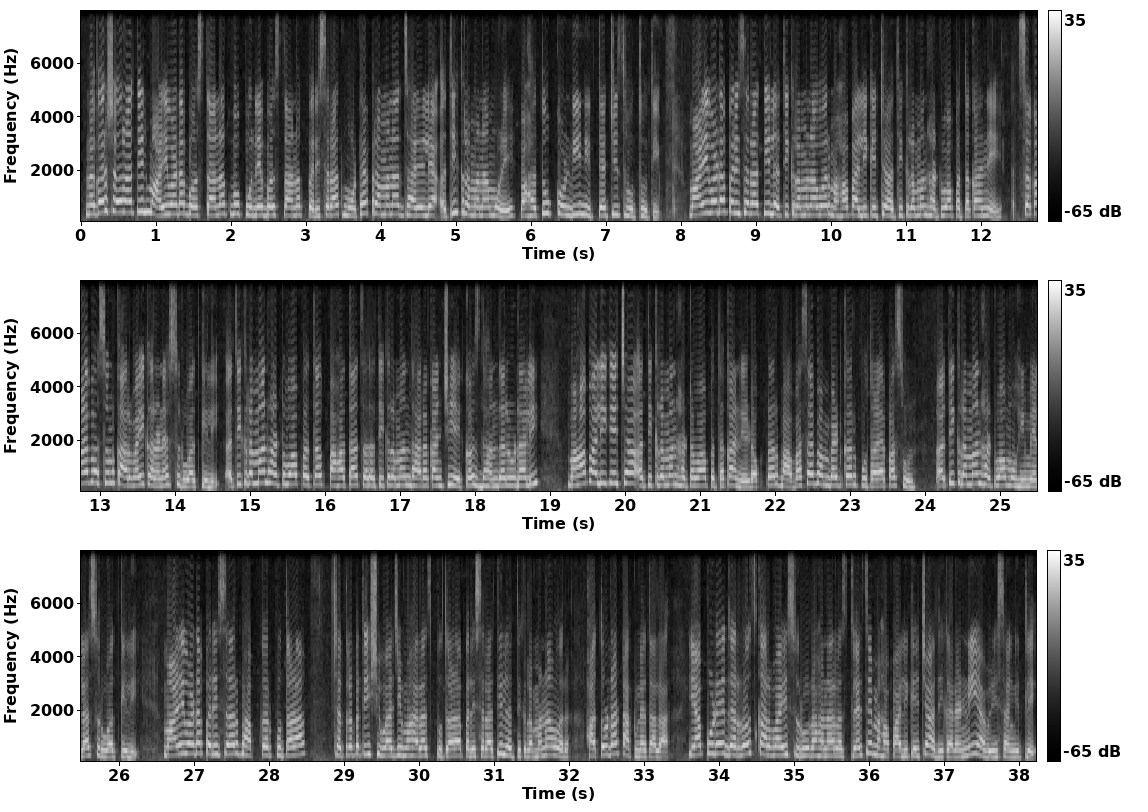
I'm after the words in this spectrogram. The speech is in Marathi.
नगर शहरातील माळीवाडा बसस्थानक व पुणे बसस्थानक परिसरात मोठ्या प्रमाणात झालेल्या अतिक्रमणामुळे वाहतूक कोंडी नित्याचीच होत होती. माळीवाडा परिसरातील अतिक्रमणावर महापालिकेच्या अतिक्रमण हटवा पथकाने सकाळपासून कारवाई करण्यास सुरुवात केली. अतिक्रमण हटवा पथक पाहताच अतिक्रमण धारकांची एकच धांदल उडाली. महापालिकेच्या अतिक्रमण हटवा पथकाने डॉक्टर बाबासाहेब आंबेडकर पुतळ्यापासून अतिक्रमण हटवा मोहिमेला सुरुवात केली. माळीवाडा परिसर भापकर पुतळा छत्रपती शिवाजी महाराज पुतळा परिसरातील अतिक्रमणावर हातोडा टाकण्यात आला. यापुढे दररोज कारवाई सुरू राहणार असल्याचे महापालिकेच्या अधिकाऱ्यांनी यावेळी सांगितले.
